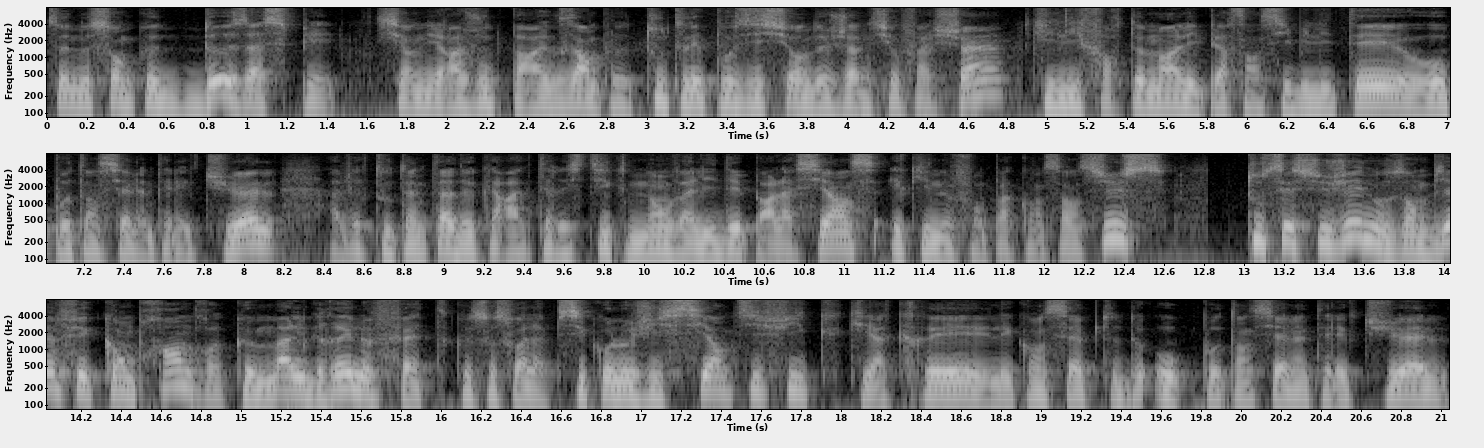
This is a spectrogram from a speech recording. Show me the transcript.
ce ne sont que deux aspects. Si on y rajoute par exemple toutes les positions de Jeanne Siofachin, qui lie fortement l'hypersensibilité au haut potentiel intellectuel, avec tout un tas de caractéristiques non validées par la science et qui ne font pas consensus, tous ces sujets nous ont bien fait comprendre que malgré le fait que ce soit la psychologie scientifique qui a créé les concepts de haut potentiel intellectuel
